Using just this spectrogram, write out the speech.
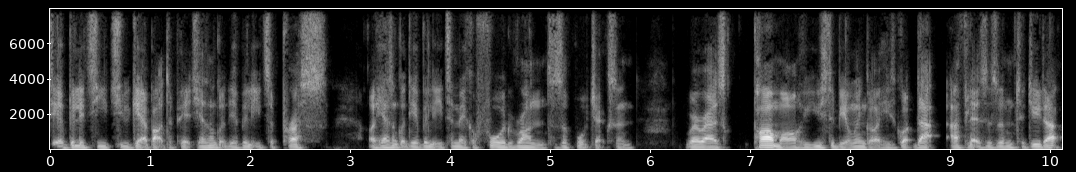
the ability to get about the pitch, he hasn't got the ability to press, or he hasn't got the ability to make a forward run to support Jackson. Whereas Palmer, who used to be a winger, he's got that athleticism to do that.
